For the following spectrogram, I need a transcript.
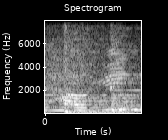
好运。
